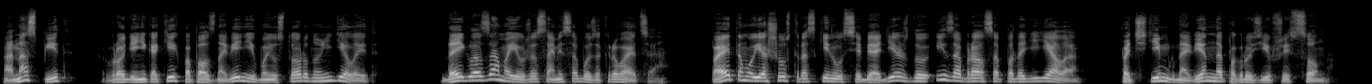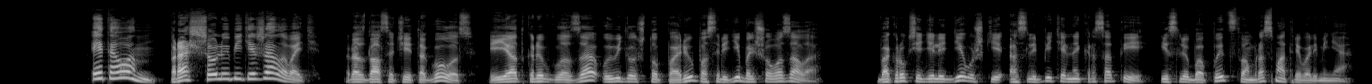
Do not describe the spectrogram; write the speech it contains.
Она спит, вроде никаких поползновений в мою сторону не делает. Да и глаза мои уже сами собой закрываются. Поэтому я шустро скинул с себя одежду и забрался под одеяло, почти мгновенно погрузившись в сон. «Это он! Прошу любить и жаловать!» Раздался чей-то голос, и я, открыв глаза, увидел, что парю посреди большого зала. Вокруг сидели девушки ослепительной красоты и с любопытством рассматривали меня.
